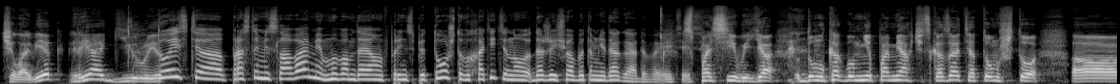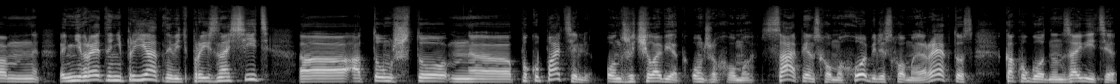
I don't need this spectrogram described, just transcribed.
человек реагирует. То есть, э, простыми словами, мы вам даем, в принципе, то, что вы хотите, но даже еще об этом не догадываетесь. Спасибо. Я думал, как бы мне помягче сказать о том, что э, невероятно неприятно ведь произносить э, о том, что э, покупатель, он же человек, он же homo sapiens, homo habilis, homo erectus, как угодно назовите, э,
